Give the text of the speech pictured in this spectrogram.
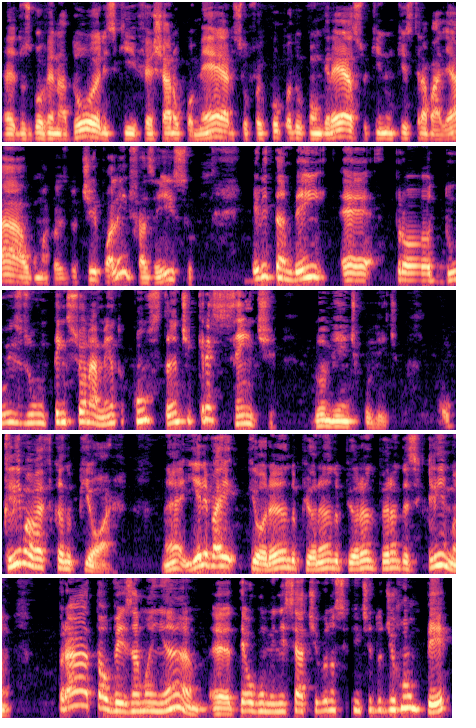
é, dos governadores que fecharam o comércio, foi culpa do Congresso que não quis trabalhar, alguma coisa do tipo. Além de fazer isso, ele também é, produz um tensionamento constante e crescente do ambiente político. O clima vai ficando pior, né? e ele vai piorando, piorando, piorando, piorando esse clima, para talvez amanhã é, ter alguma iniciativa no sentido de romper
